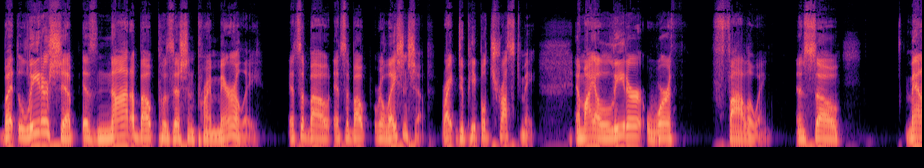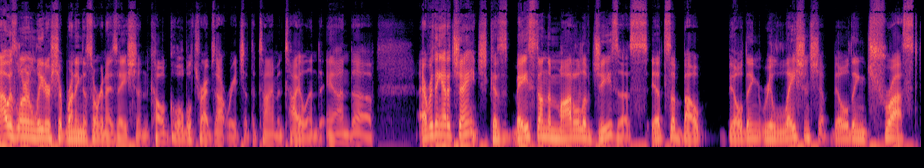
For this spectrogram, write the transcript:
But leadership is not about position primarily. It's about it's about relationship, right? Do people trust me? Am I a leader worth following? And so man, I was learning leadership running this organization called Global Tribes Outreach at the time in Thailand. And uh, everything had to change because based on the model of Jesus, it's about building relationship, building trust,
